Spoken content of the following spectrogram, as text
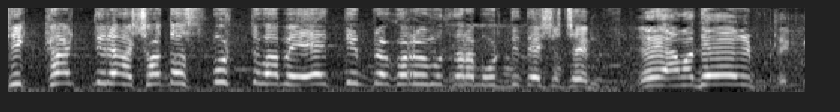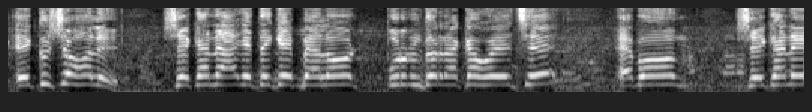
শিক্ষার্থীরা স্বতঃস্ফূর্তভাবে এই তীব্র গরমের মধ্যে তারা ভোট দিতে এসেছেন। এই আমাদের একুশে হলে সেখানে আগে থেকে ব্যালট পূরণ করে রাখা হয়েছে এবং সেখানে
